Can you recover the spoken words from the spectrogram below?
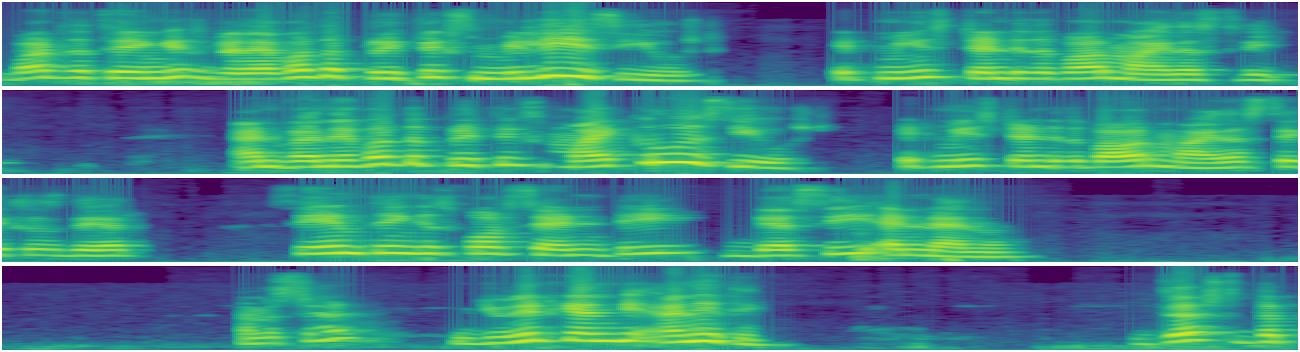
But the thing is, whenever the prefix milli is used, it means 10 to the power minus 3. And whenever the prefix micro is used, it means 10 to the power minus 6 is there. Same thing is for centi, deci, and nano. Understand? Unit can be anything. Just the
